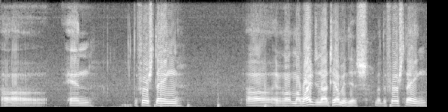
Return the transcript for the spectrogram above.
Uh, and the first thing uh, and my, my, wife did not tell me this, but the first thing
